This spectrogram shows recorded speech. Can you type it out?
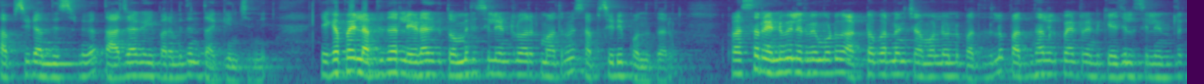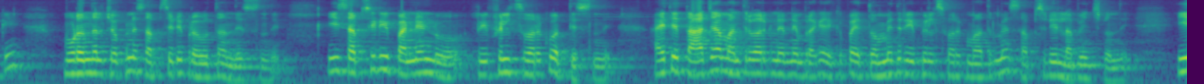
సబ్సిడీ అందిస్తుండగా తాజాగా ఈ పరిమితిని తగ్గించింది. ఇకపై లబ్ధిదారులు ఏడాదికి తొమ్మిది సిలిండర్ల వరకు మాత్రమే సబ్సిడీ పొందుతారు. ప్రస్తుతం రెండు వేల ఇరవై మూడు అక్టోబర్ నుంచి అమల్లో ఉన్న పద్ధతిలో పద్నాలుగు పాయింట్ రెండు కేజీల సిలిండర్లకి మూడు వందల చొప్పున సబ్సిడీ ప్రభుత్వం అందిస్తుంది. ఈ సబ్సిడీ పన్నెండు రీఫిల్స్ వరకు వర్తిస్తుంది. అయితే తాజా మంత్రివర్గ నిర్ణయం ప్రకారం ఇకపై తొమ్మిది రీఫిల్స్ వరకు మాత్రమే సబ్సిడీ లభించనుంది. ఈ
